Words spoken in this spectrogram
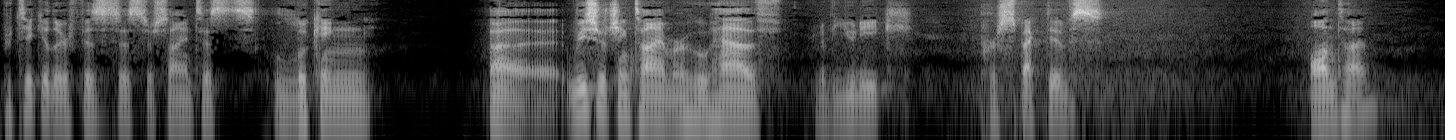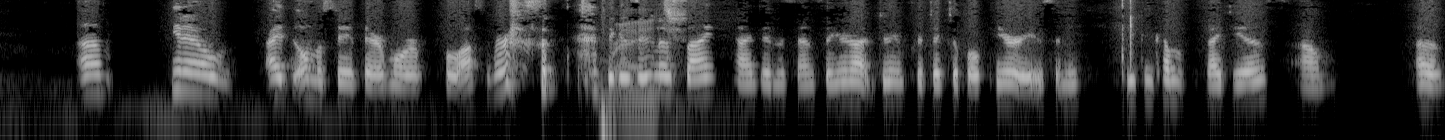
particular physicists or scientists looking, uh, researching time, or who have kind of unique perspectives on time? Um, you know, I'd almost say that they're more philosophers because right. there's no science behind it in the sense that you're not doing predictable theories. I mean, you can come up with ideas um, of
